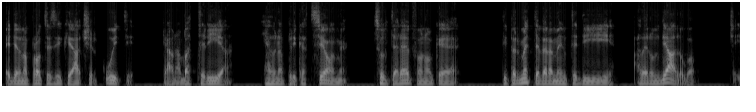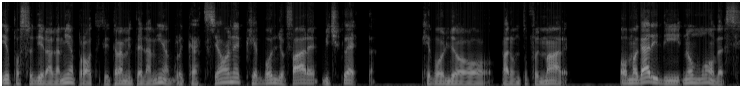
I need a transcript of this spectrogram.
ed è una protesi che ha circuiti, che ha una batteria, che ha un'applicazione, sul telefono che ti permette veramente di avere un dialogo. Cioè, io posso dire alla mia protesi tramite la mia applicazione che voglio fare bicicletta, che voglio fare un tuffo in mare, o magari di non muoversi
